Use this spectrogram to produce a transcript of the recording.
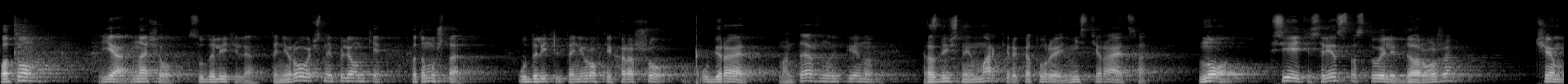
потом я начал с удалителя тонировочной пленки, потому что удалитель тонировки хорошо убирает монтажную пену, различные маркеры, которые не стираются. Но все эти средства стоили дороже, чем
